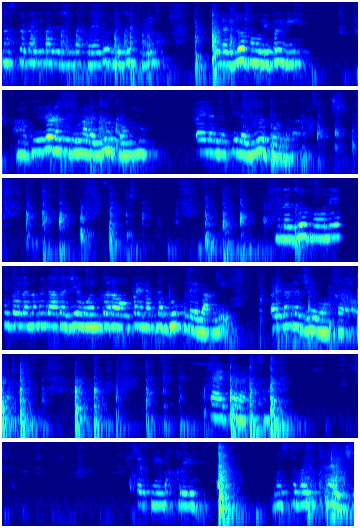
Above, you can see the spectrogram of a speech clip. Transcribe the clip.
मस्त पहिली बाजरीची भाकरी पूर्वी झोपली. तिला झोपवली पहिली. ती रडत होती मला झोपवून. पहिल्यांदा तिला झोपवली बघा. तिला झोपवली. पहिल्यांदा म्हणलं आता जेवण करावं. पहिल्यांदा भूक लय लागली. पहिल्यांदा जेवण करावं काय करायचं? चटणी भाकरी मस्त पैकी खायची.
